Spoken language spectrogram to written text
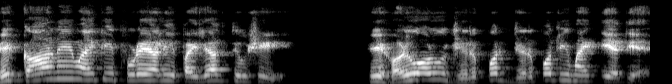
हे का नाही माहिती पुढे आली पहिल्याच दिवशी? ही हळूहळू झिरपत झिरपत ही माहिती येते.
